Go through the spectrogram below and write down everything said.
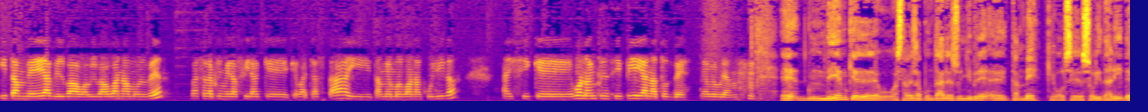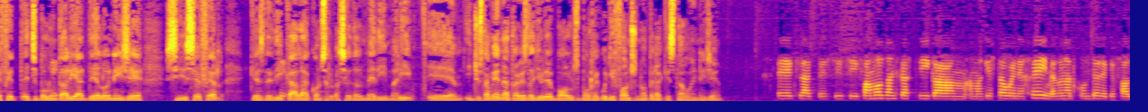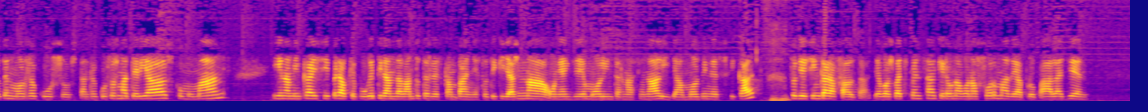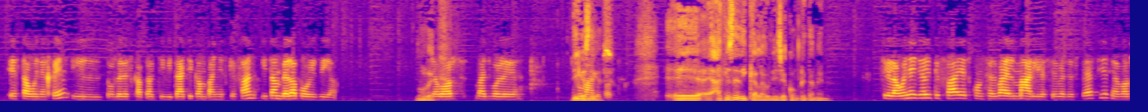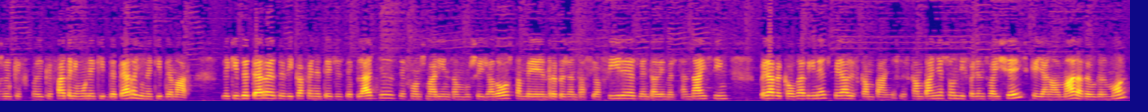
i també a Bilbao. A Bilbao va anar molt bé, va ser la primera fira que, que vaig estar i també molt bona acollida. Així que, bueno, en principi ja ha anat tot bé, ja veurem. Eh, diem que, ho estaves apuntant, és un llibre eh, també que vol ser solidari. De fet, ets voluntària sí. de l'ONG CICEFER, que es dedica sí. a la conservació del medi marí, eh, i justament a través del llibre vols, vols recollir fons no?, per a aquesta ONG. Exacte, sí, sí. Fa molts anys que estic amb, amb aquesta ONG i m'he donat compte de que falten molts recursos, tant recursos materials com humans, i una mica així per al que pugui tirar endavant totes les campanyes, tot i que ja és una ONG molt internacional i hi ha molts diners ficats, uh mhm. -huh. tot i així encara falta. Llavors vaig pensar que era una bona forma d'apropar a la gent esta ONG i el, totes les activitats i campanyes que fan, i també la poesia. Molt bé. Llavors vaig voler digues, digues. tot. Eh, a què es dedica la ONG concretament? Sí, la ONG el que fa és conservar el mar i les seves espècies, llavors el que, el que fa tenim un equip de terra i un equip de mar. L'equip de terra es dedica a fer neteges de platges, de fons marins amb bussejadors, també en representació a fires, venda de merchandising, per a recaudar diners per a les campanyes. Les campanyes són diferents vaixells que hi ha al mar arreu del món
